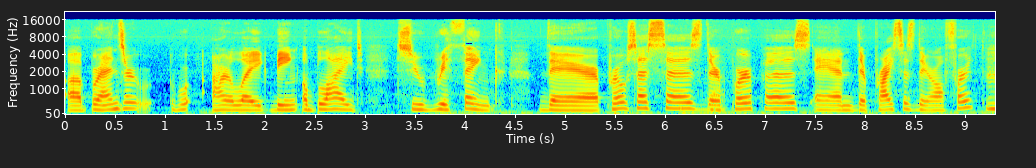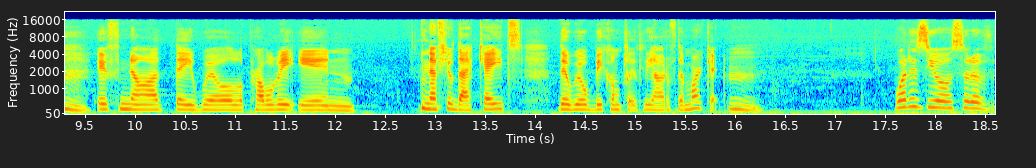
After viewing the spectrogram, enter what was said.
uh, brands are are like being obliged to rethink their processes their purpose and their prices they offer Mm. if not they will probably in in a few decades they will be completely out of the market Mm. What is your sort of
